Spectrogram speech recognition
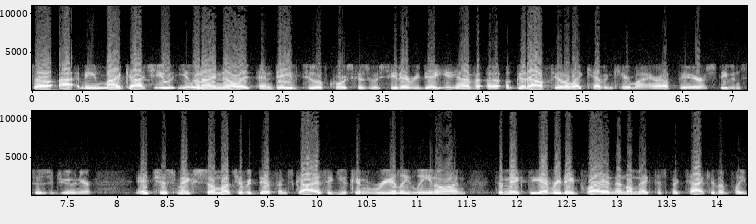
So I mean, my gosh, you you and I know it, and Dave too, of course, because we see it every day. You have a, a good outfielder like Kevin Kiermaier out there, Steven Souza Jr it just makes so much of a difference. Guys that you can really lean on to make the everyday play, and then they'll make the spectacular play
